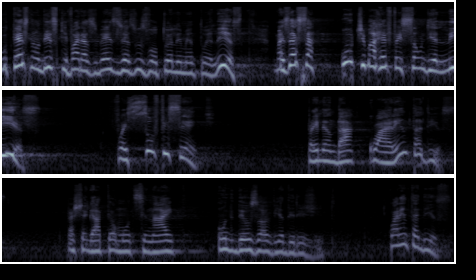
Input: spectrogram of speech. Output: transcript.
o texto não diz que várias vezes Jesus voltou e alimentou Elias, mas essa última refeição de Elias foi suficiente para ele andar 40 dias para chegar até o Monte Sinai, onde Deus o havia dirigido. 40 dias.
